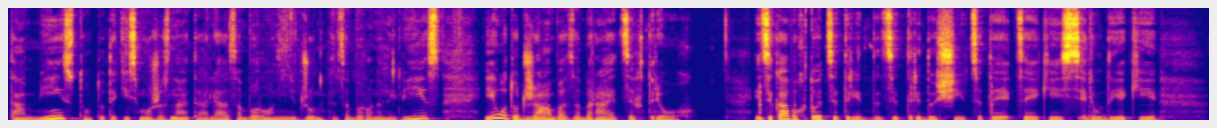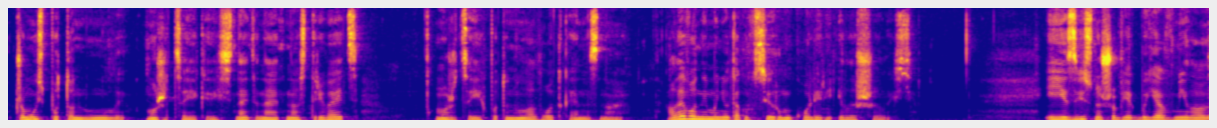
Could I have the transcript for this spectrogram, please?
там місто, тут якісь, може, знаєте, аля заборонені джунглі, заборонений ліс. І отут жаба забирає цих трьох. І цікаво, хто ці три, ці три душі. Це, це якісь люди, які чомусь потонули. Може, це якийсь, знаєте, навіть на острівець Може, це їх потонула лодка, я не знаю. Але вони мені отак от в сірому кольорі і лишилися. І звісно, щоб якби я вміла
